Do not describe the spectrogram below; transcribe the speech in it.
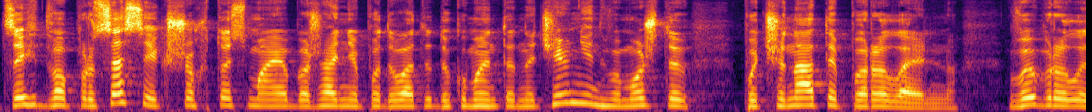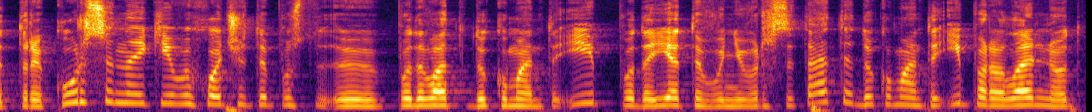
цих два процеси, якщо хтось має бажання подавати документи на Чивнінг, ви можете починати паралельно. Вибрали три курси, на які ви хочете е, подавати документи, і подаєте в університети документи, і паралельно от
